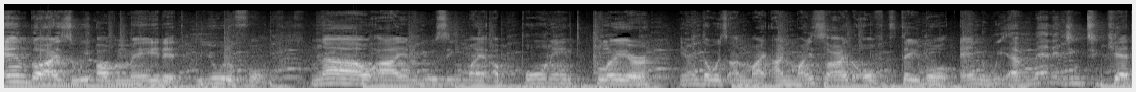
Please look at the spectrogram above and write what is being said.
And guys we have made it. Beautiful now I am using my opponent player even though it's on my on my side of the table and we are managing to get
